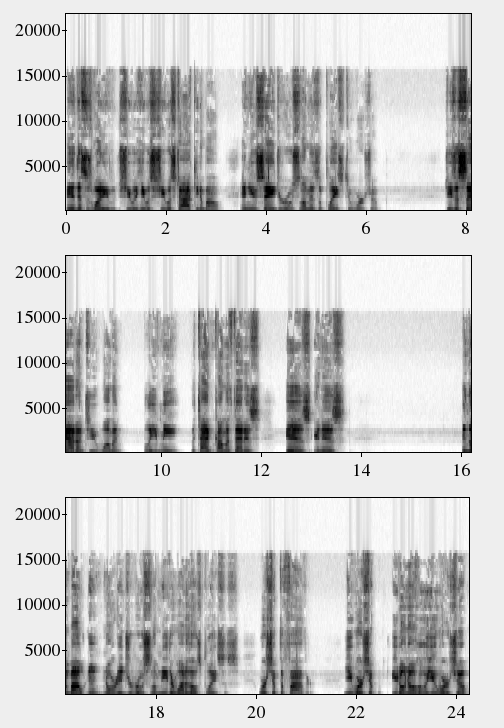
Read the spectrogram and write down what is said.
And this is what he she he was she was talking about. And you say Jerusalem is the place to worship. Jesus said unto you, Woman, believe me, the time cometh that is is and is in the mountain nor in Jerusalem, neither one of those places worship the Father. You worship, you don't know who you worship,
